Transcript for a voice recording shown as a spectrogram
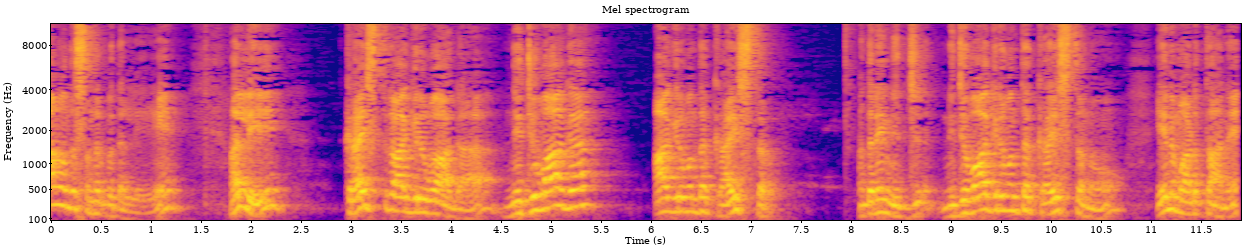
ಆ ಒಂದು ಸಂದರ್ಭದಲ್ಲಿ ಅಲ್ಲಿ ಕ್ರೈಸ್ತರಾಗಿರುವಾಗ ನಿಜವಾಗ ಆಗಿರುವಂತಹ ಕ್ರೈಸ್ತರು, ಅಂದರೆ ನಿಜ, ನಿಜವಾಗಿರುವಂತ ಕ್ರೈಸ್ತನು ಏನು ಮಾಡುತ್ತಾನೆ?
